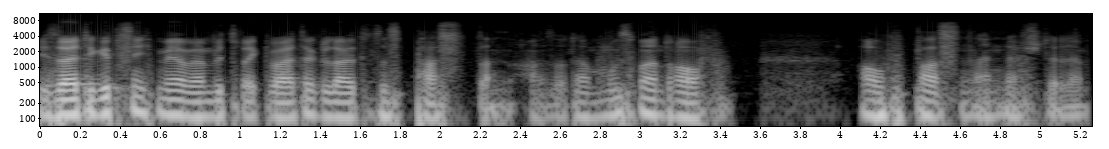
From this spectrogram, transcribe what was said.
die Seite gibt es nicht mehr, wenn wird direkt weitergeleitet, das passt dann. Also da muss man drauf aufpassen an der Stelle.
